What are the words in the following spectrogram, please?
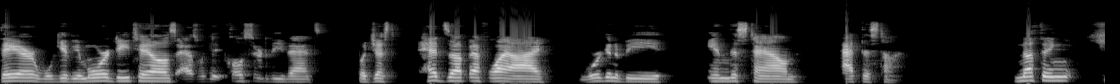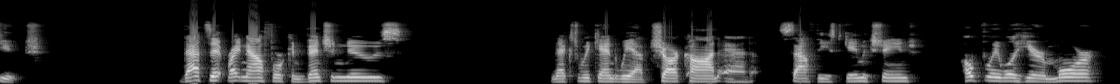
there. We'll give you more details as we get closer to the event. But just heads up, FYI, we're going to be in this town at this time. Nothing huge. That's it right now for convention news. Next weekend we have CharCon and Southeast Game Exchange. Hopefully we'll hear more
